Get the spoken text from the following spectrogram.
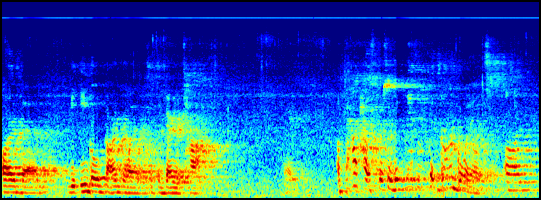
are the, the eagle gargoyles at the very top. Right? A Bauhaus person would never put gargoyles on,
